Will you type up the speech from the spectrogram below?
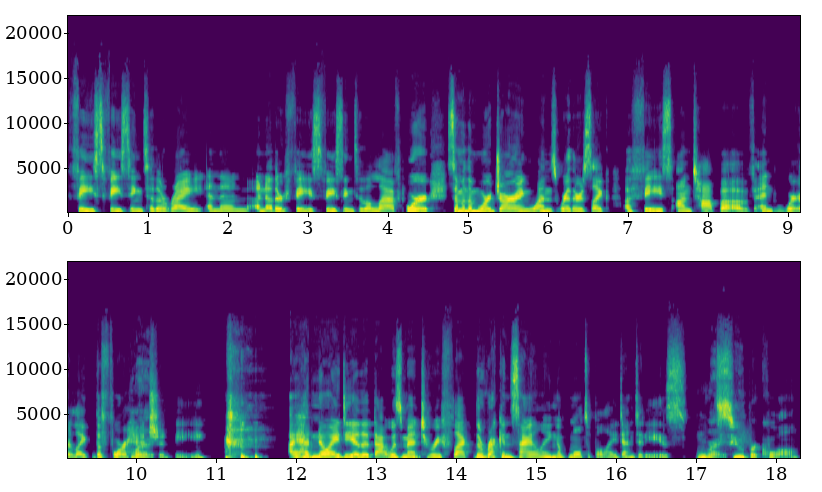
face facing to the right and then another face facing to the left, or some of the more jarring ones where there's like a face on top of and where like the forehead right. should be. I had no idea that that was meant to reflect the reconciling of multiple identities. Right. Super cool.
